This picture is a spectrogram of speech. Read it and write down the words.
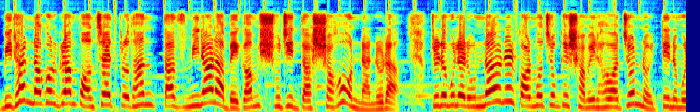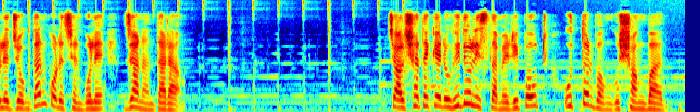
বিধাননগর গ্রাম পঞ্চায়েত প্রধান তাজমিনারা বেগম, সুজিত দাস সহ অন্যান্যরা। তৃণমূলের উন্নয়নের কর্মযজ্ঞে সামিল হওয়ার জন্যই তৃণমূলে যোগদান করেছেন বলে জানান তারা। চালসা থেকে রহিদুল ইসলামের রিপোর্ট, উত্তরবঙ্গ সংবাদ।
